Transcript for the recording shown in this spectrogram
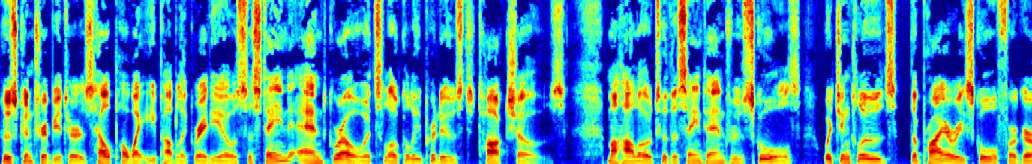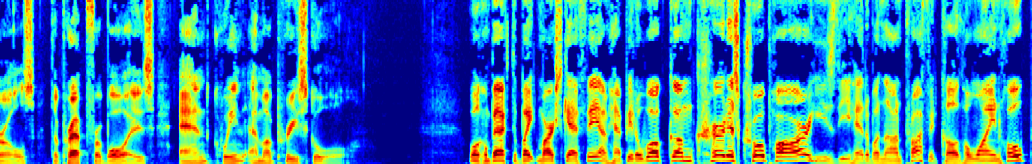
whose contributors help Hawaii Public Radio sustain and grow its locally produced talk shows. Mahalo to the St. Andrew Schools, which includes the Priory School for Girls, the Prep for Boys, and Queen Emma Preschool. Welcome back to Bytemarks Cafe. I'm happy to welcome Curtis Kropar. He's the head of a nonprofit called Hawaiian Hope.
